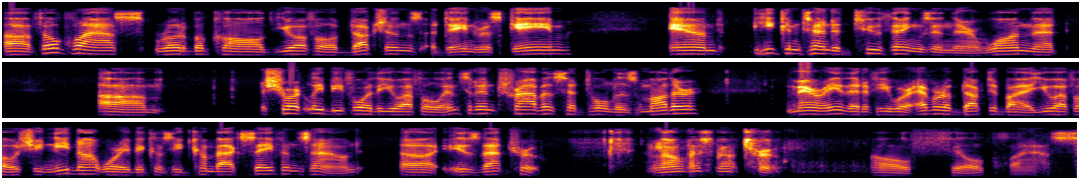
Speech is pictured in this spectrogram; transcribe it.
uh, Phil Klass wrote a book called UFO Abductions: A Dangerous Game, and he contended two things in there. One that um, shortly before the UFO incident, Travis had told his mother, Mary, that if he were ever abducted by a UFO, she need not worry because he'd come back safe and sound. Uh, is that true? No, that's not true. Oh, Phil Klass.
